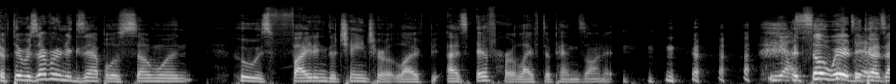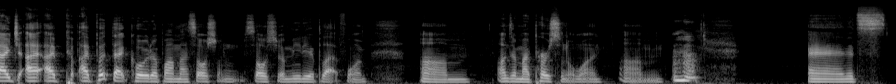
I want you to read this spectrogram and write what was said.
if there was ever an example of someone who is fighting to change her life as if her life depends on it. yes, it's so weird because I, I, I put that quote up on my social social media platform, um, under my personal one, um, uh-huh. and it's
